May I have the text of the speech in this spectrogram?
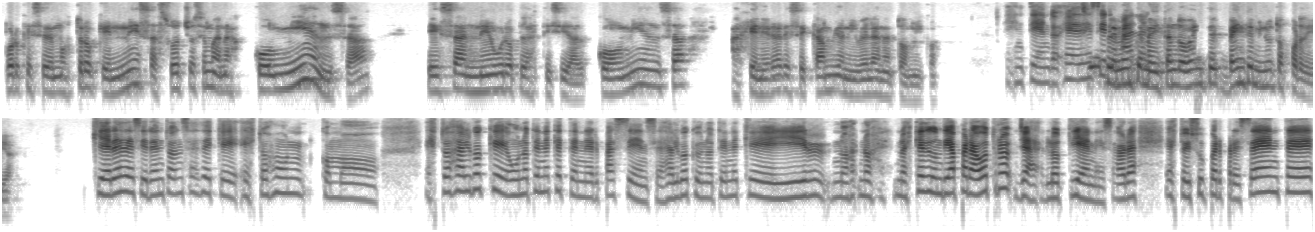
porque se demostró que en esas ocho semanas comienza esa neuroplasticidad, comienza a generar ese cambio a nivel anatómico. Entiendo. Simplemente meditando 20, 20 minutos por día. ¿Quieres decir entonces de que esto es un como esto es algo que uno tiene que tener paciencia, es algo que uno tiene que ir, no, es que de un día para otro ya lo tienes. Ahora estoy súper presente,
